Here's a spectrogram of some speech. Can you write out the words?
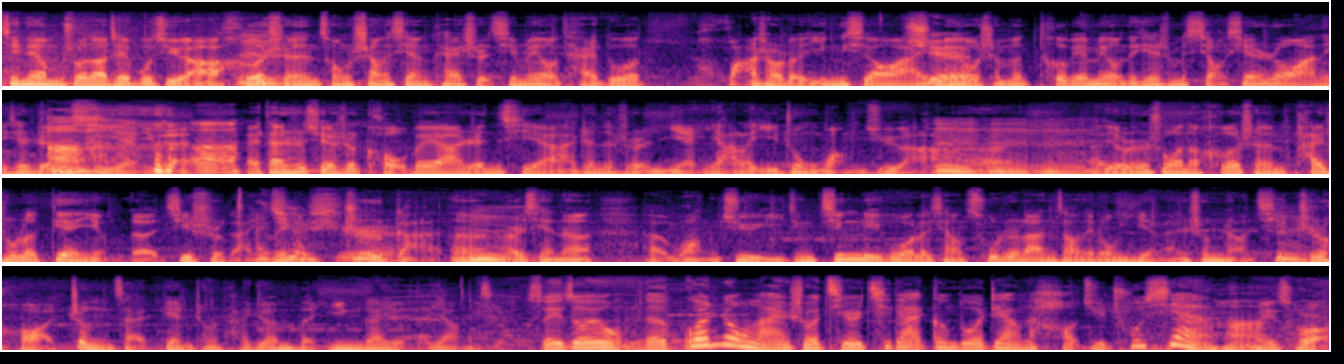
今天我们说到这部剧啊，《河神》从上线开始，其实没有太多花哨的营销啊，也没有什么特别，没有那些什么小鲜肉啊，那些人气演员，哎，但是确实口碑啊、人气啊，真的是碾压了一众网剧啊。嗯嗯嗯。呃，有人说呢，《河神》拍出了电影的既视感，有那种质感。嗯。而且呢，呃，网剧已经经历过了像粗制滥造那种野蛮生长期之后啊，正在变成它原本应该有的样子。所以，作为我们的观众来说，其实期待更多这样的好剧出现哈。没错。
